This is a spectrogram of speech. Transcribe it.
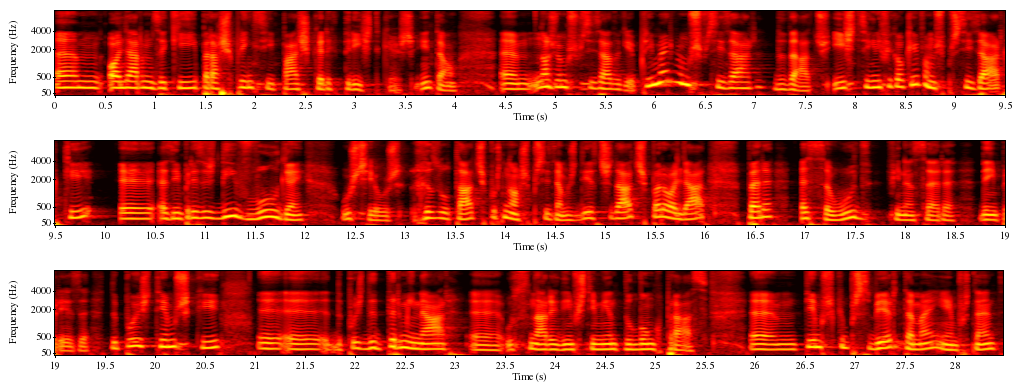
um, olharmos aqui para as principais características. Então, um, nós vamos precisar do quê? Primeiro vamos precisar de dados. Isto significa o quê? Vamos precisar que eh, as empresas divulguem os seus resultados, porque nós precisamos desses dados para olhar para a saúde financeira da empresa. Depois temos que eh, eh, depois determinar eh, o cenário de investimento de longo prazo. Um, temos que perceber também, é importante,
